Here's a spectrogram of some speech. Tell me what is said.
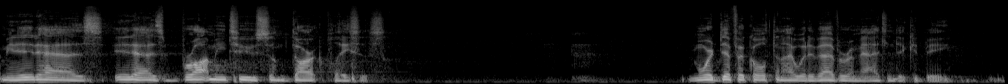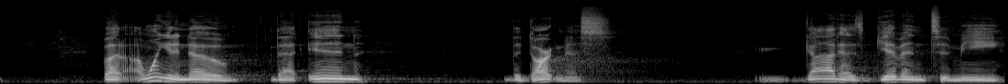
I mean, it has, it has brought me to some dark places more difficult than I would have ever imagined it could be. But I want you to know that in the darkness, God has given to me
